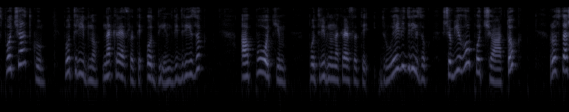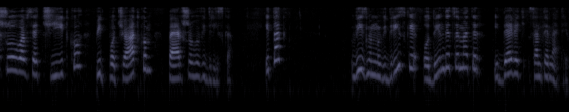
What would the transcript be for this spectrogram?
Спочатку потрібно накреслити один відрізок, а потім потрібно накреслити другий відрізок, щоб його початок розташовувався чітко під початком першого відрізка. І так, візьмемо відрізки 1 дециметр і 9 сантиметрів.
